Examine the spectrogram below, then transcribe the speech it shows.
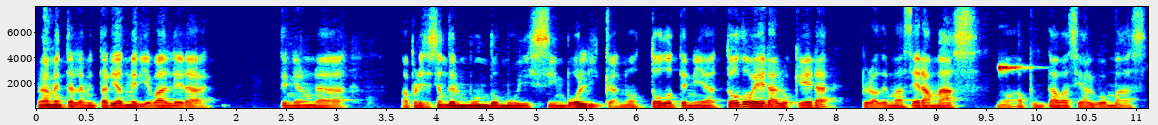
realmente la mentalidad medieval era, tenían una apreciación del mundo muy simbólica, ¿no? Todo tenía, todo era lo que era, pero además era más, ¿no? Apuntaba hacia algo más.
